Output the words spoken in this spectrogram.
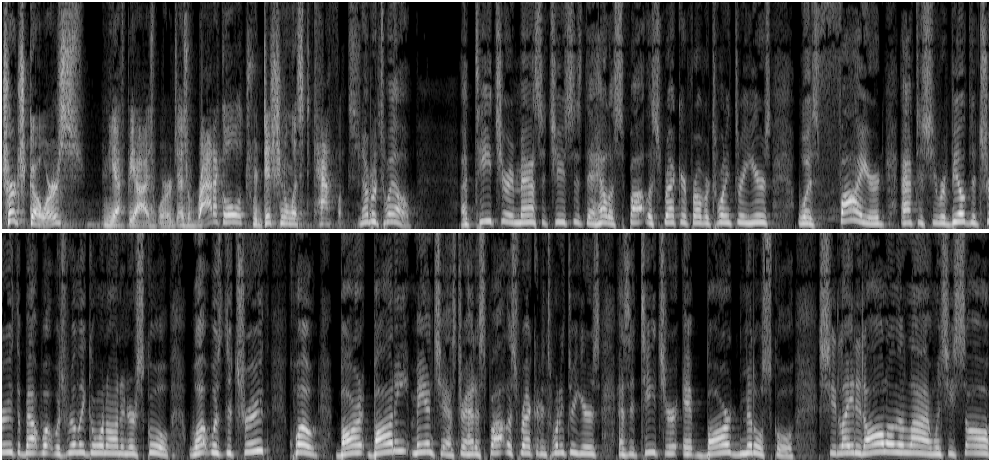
churchgoers, in the FBI's words, as radical traditionalist Catholics. Number 12. A teacher in Massachusetts that held a spotless record for over 23 years was fired after she revealed the truth about what was really going on in her school. What was the truth? Quote, Bonnie Manchester had a spotless record in 23 years as a teacher at Baird Middle School. She laid it all on the line when she saw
